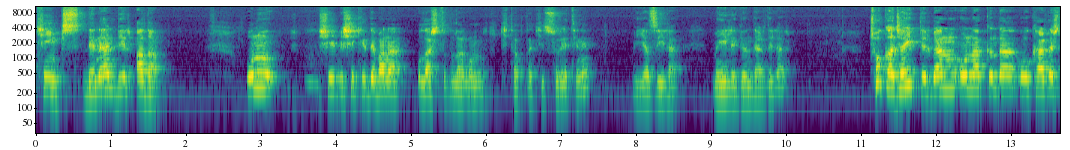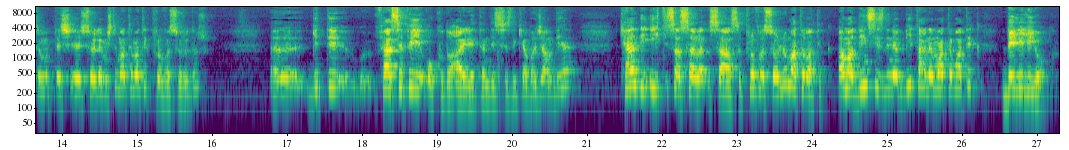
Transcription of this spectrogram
Kings denen bir adam. Onu şey bir şekilde bana ulaştırdılar onun kitaptaki suretini bir yazıyla, maille gönderdiler. Çok acayiptir. Ben onun hakkında o kardeş de mütteş- söylemişti. Matematik profesörüdür. Ee, gitti felsefeyi okudu ayrıyeten dinsizlik yapacağım diye. Kendi ihtisas sah- sahası profesörlüğü matematik. Ama dinsizliğine bir tane matematik delili yok.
